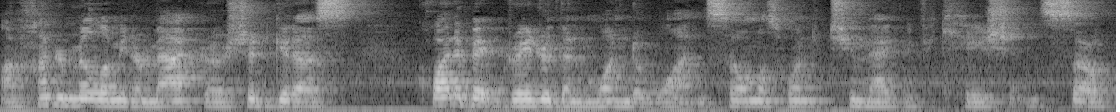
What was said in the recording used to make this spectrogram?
on 100mm macro should get us quite a bit greater than 1 to 1, so almost 1 to 2 magnification. So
